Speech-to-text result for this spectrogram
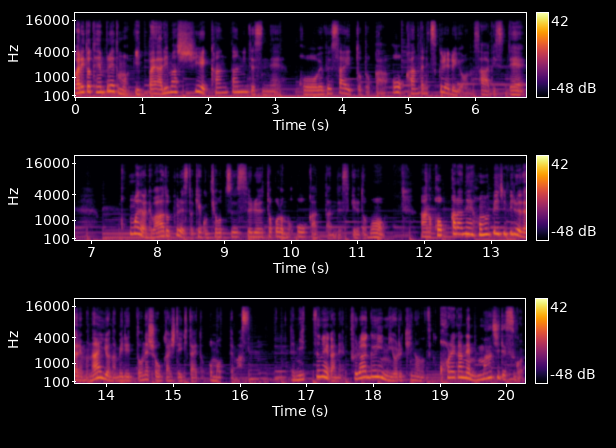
割とテンプレートもいっぱいありますし、簡単にですね、こうウェブサイトとかを簡単に作れるようなサービスで、ここまではね、ワードプレスと結構共通するところも多かったんですけれども、あの、こっからね、ホームページビルダーにもないようなメリットをね、紹介していきたいと思ってます。で、3つ目がね、プラグインによる機能なんです。これがね、マジですごい。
